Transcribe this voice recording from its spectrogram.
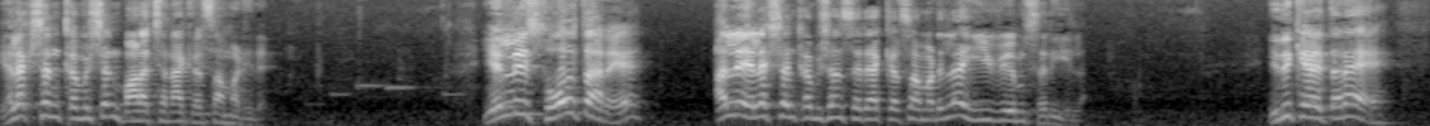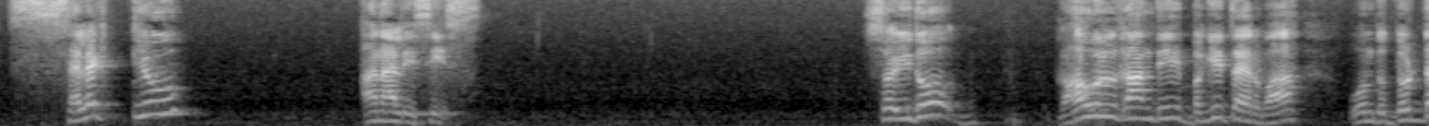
ಎಲೆಕ್ಷನ್ ಕಮಿಷನ್ ಬಹಳ ಚೆನ್ನಾಗಿ ಕೆಲಸ ಮಾಡಿದೆ. ಎಲ್ಲಿ ಸೋಲ್ತಾರೆ, ಅಲ್ಲಿ ಎಲೆಕ್ಷನ್ ಕಮಿಷನ್ ಸರಿಯಾಗಿ ಕೆಲಸ ಮಾಡಿಲ್ಲ, ಇ ವಿ ಎಂ ಸರಿ ಇಲ್ಲ. ಇದಕ್ಕೆ ಹೇಳ್ತಾರೆ ಸೆಲೆಕ್ಟಿವ್ ಅನಾಲಿಸಿಸ್. ಸೊ ಇದು ರಾಹುಲ್ ಗಾಂಧಿ ಬಗೀತಾ ಇರುವ ಒಂದು ದೊಡ್ಡ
